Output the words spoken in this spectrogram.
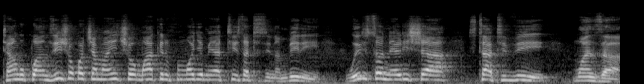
tangu kuanzishwa kwa chama hicho mwaka 1992. Wilson Elisha, Star TV, Mwanza.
